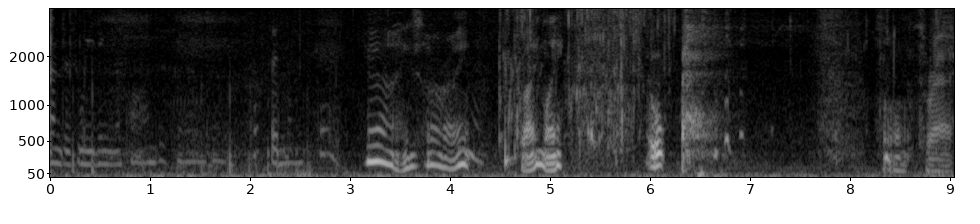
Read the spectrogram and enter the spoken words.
I'm just weeding the pond. Is what I'm doing. That's a nice guy. Yeah, he's all right. Finally. Oh. oh, thrash.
